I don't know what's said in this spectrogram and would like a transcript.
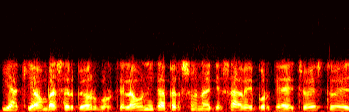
y aquí aún va a ser peor, porque la única persona que sabe por qué ha hecho esto es,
